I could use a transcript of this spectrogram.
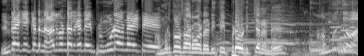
ఇందాక ఇక్కడ నాలుగు ఉండాలి కదా ఇప్పుడు మూడే ఉన్నాయి అమృతం సార్ వాడు అడిగితే ఇప్పుడే ఒకటి ఇచ్చానండి. అమృతమా?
